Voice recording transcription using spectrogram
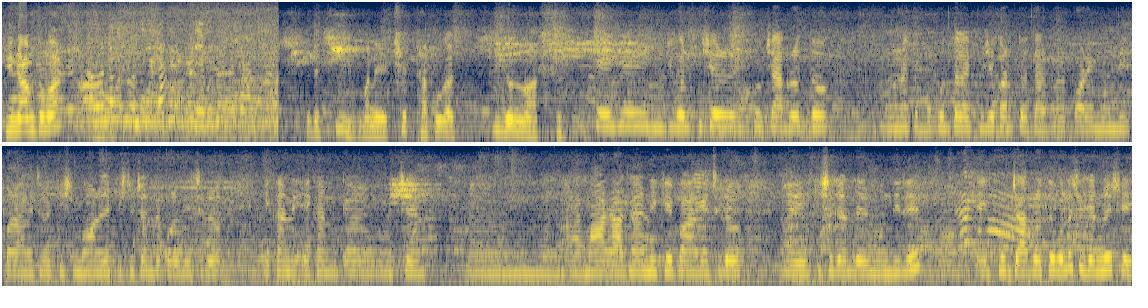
কি নাম তোমার? এটা কি? মানে ছিট ঠাকুর আর কি জন্য আসছে? এই যে যুগল কিশোর খুব জাগ্রত ওনাকে বকুলতলায় পুজো করতো তারপরে পরে মন্দির করা হয়েছিল কৃষ্ণ মহারাজা কৃষ্ণচন্দ্র করে দিয়েছিল। এখানে এখানকার হচ্ছে মা রাধারানীকে পাওয়া গেছিল এই কৃষ্ণচন্দ্রের মন্দিরে। এই খুব জাগ্রত বলে সেই জন্য সেই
